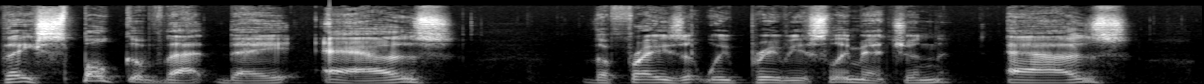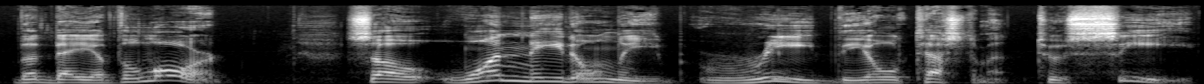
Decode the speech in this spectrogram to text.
they spoke of that day as the phrase that we previously mentioned as the day of the Lord. So one need only read the Old Testament to see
